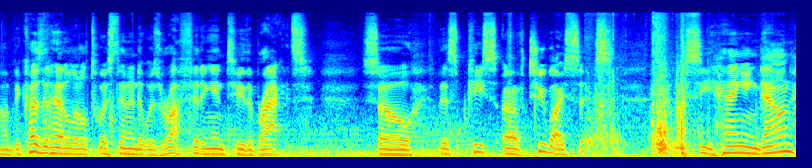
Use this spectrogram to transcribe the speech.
uh, because it had a little twist in it, it was rough fitting into the brackets. So this piece of two by six that we see hanging down,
